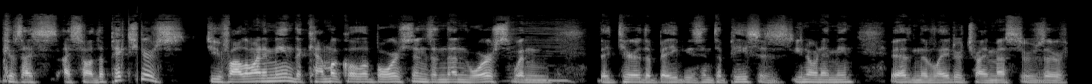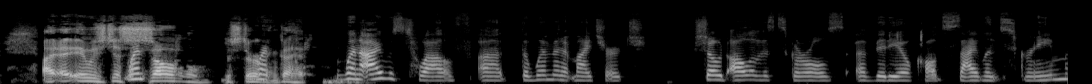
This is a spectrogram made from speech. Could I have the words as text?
because I, I saw the pictures. Do you follow what I mean? The chemical abortions and then worse when they tear the babies into pieces. You know what I mean? In the later trimesters or I, it was just When so when disturbing. Go ahead. when I was 12, uh, the women at my church showed all of us girls a video called Silent Scream,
